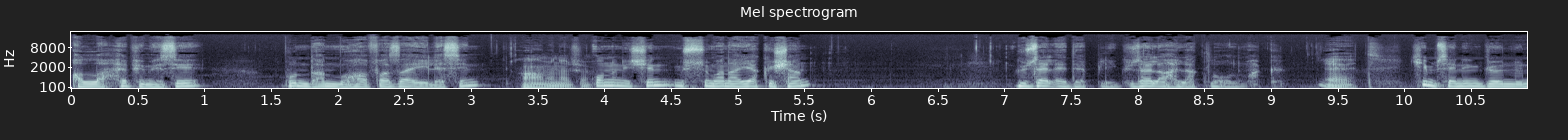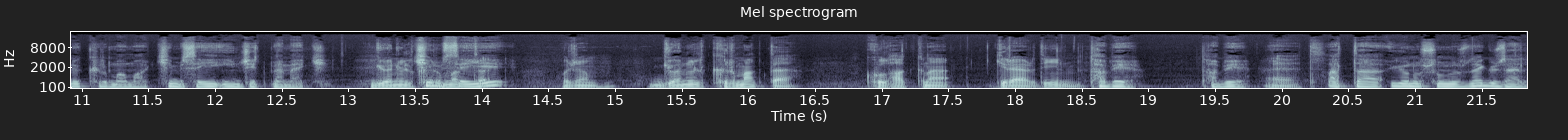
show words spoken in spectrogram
Allah hepimizi bundan muhafaza eylesin. Amin hocam. Onun için Müslümana yakışan güzel edepli, güzel ahlaklı olmak. Evet. Kimsenin gönlünü kırmama, kimseyi incitmemek. Gönül kimseyi, kırmak da, hocam gönül kırmak da kul hakkına girer değil mi? Tabii, tabii. Evet. Hatta Yunus'umuz ne güzel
